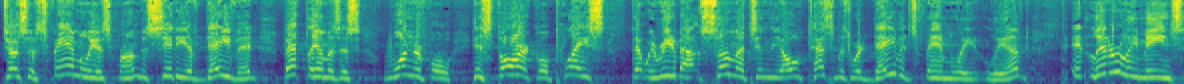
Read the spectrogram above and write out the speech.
Joseph's family is from, the city of David. Bethlehem is this wonderful historical place that we read about so much in the Old Testament where David's family lived. It literally means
